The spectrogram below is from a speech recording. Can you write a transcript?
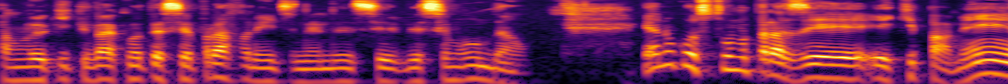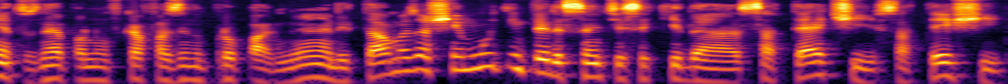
Vamos ver o que, que vai acontecer para frente né, nesse, nesse mundão. Eu não costumo trazer equipamentos né, para não ficar fazendo propaganda e tal, mas eu achei muito interessante esse aqui da Satechi, Satechi,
